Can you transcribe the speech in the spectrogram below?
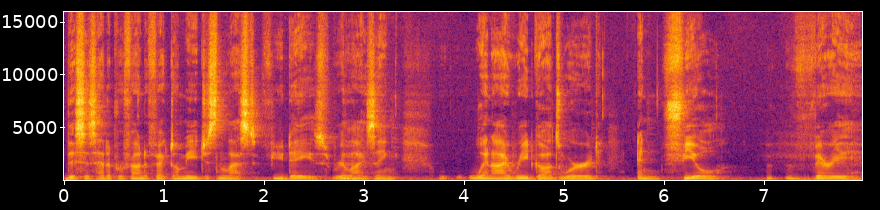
this has had a profound effect on me just in the last few days, realizing when I read God's word and feel very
